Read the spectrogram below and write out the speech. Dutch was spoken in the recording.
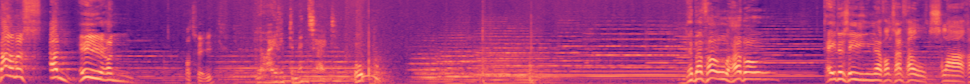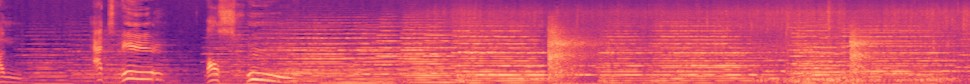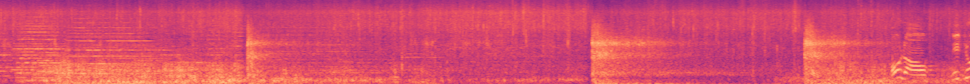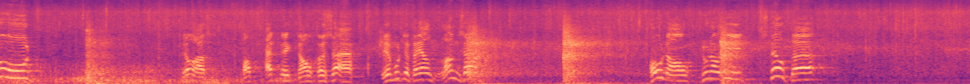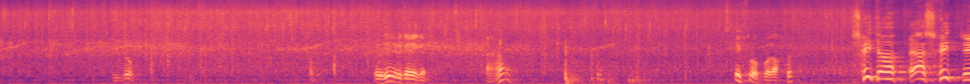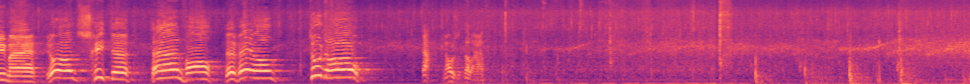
dames en heren. Wat zei hij? Nou, hij riep de mensheid. De bevelhebber tijdens een van zijn veldslagen. Het weer was schuur. Nou, niet doen! Jongens, wat heb ik nou gezegd? Je moet de vijand langzaam... Oh nou, doe nou niet. Stilte! Zo. Eens even kijken. Ik vloog maar achter. Schieten, ja, schiet u maar. Jongens, schieten. Ten aanval, de vijand. Toe nou. Ja, nou is het te laat.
